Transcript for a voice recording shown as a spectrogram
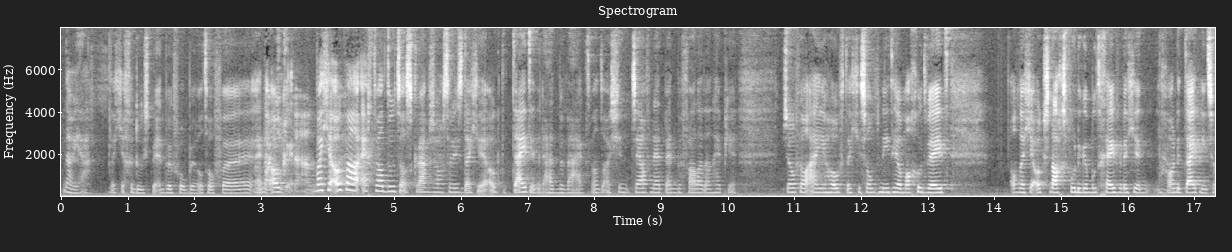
nou ja, dat je gedoucht bent bijvoorbeeld. Of, eh, en Wat je ook, gedaan wat je ook wel echt wel doet als kraamzorgster is dat je ook de tijd inderdaad bewaakt. Want als je zelf net bent bevallen, dan heb je zoveel aan je hoofd dat je soms niet helemaal goed weet. Omdat je ook s'nachts voedingen moet geven, dat je gewoon de tijd niet zo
